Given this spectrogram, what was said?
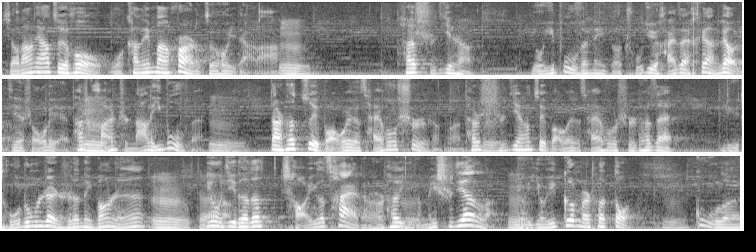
小当家最后我看那漫画的最后一点了啊，嗯他实际上有一部分那个厨具还在黑暗料理界手里，他嗯好像只拿了一部分，嗯但是他最宝贵的财富是什么？他实际上最宝贵的财富是他在旅途中认识的那帮人。嗯，对。因为我记得他炒一个菜的时候，他已经没时间了。嗯有有一哥们儿特逗，嗯雇了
